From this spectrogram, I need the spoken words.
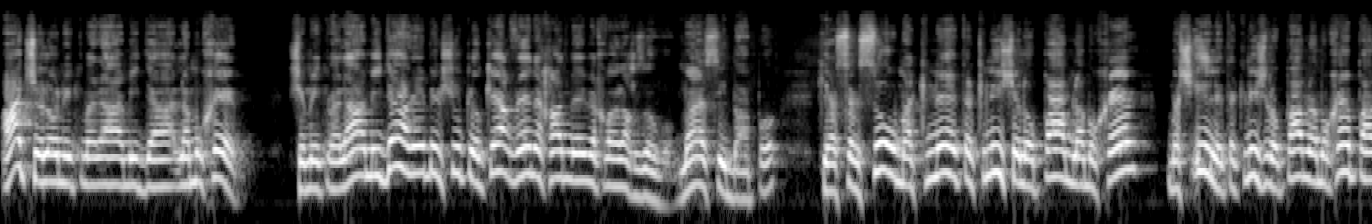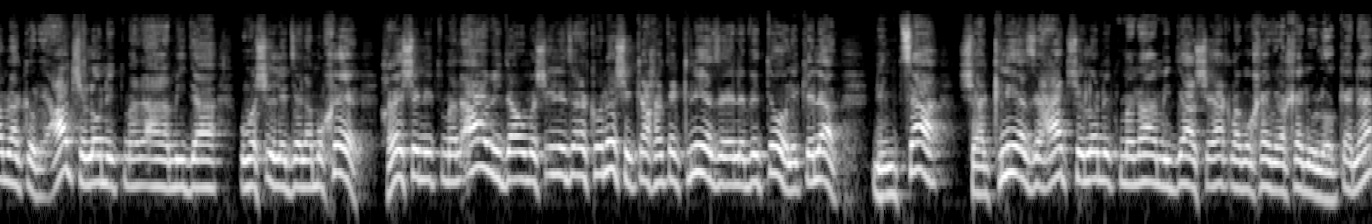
עד שלא נתמלאה המידה למוכר. שמתמלאה המידה הרי ברשות לוקח ואין אחד מהם יכול לחזור בו. מה הסיבה פה? כי הסרסור מקנה את הכלי שלו פעם למוכר משאיל את הכלי שלו פעם למוכר, פעם לקונה. עד שלא נתמלאה המידה, הוא משאיל את זה למוכר. אחרי שנתמלאה המידה, הוא משאיל את זה לקונה, שיקח את הכלי הזה לביתו, לכליו. נמצא שהכלי הזה, עד שלא נתמלאה המידה, שייך למוכר ולכן הוא לא קנה,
